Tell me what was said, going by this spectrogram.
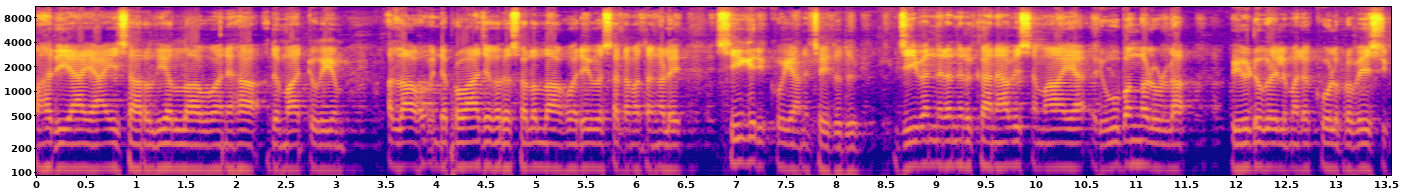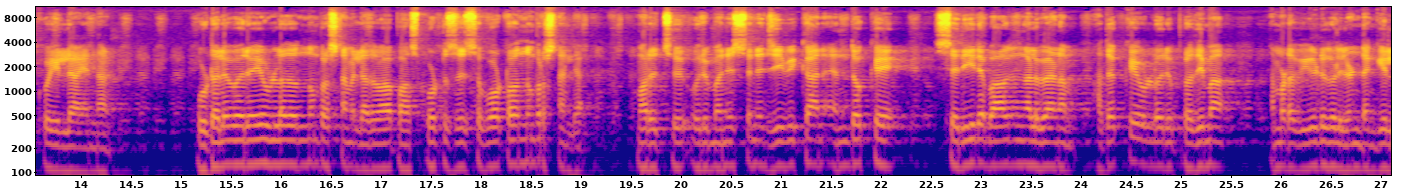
മഹതിയായ ആയിഷ റളിയല്ലാഹു അനഹ അത് മാറ്റുകയും അള്ളാഹുവിന്റെ പ്രവാചകർ സലല്ലാഹു അലൈ വസ്ലമ തങ്ങളെ സ്വീകരിക്കുകയാണ് ചെയ്തത്. ജീവൻ നിലനിൽക്കാൻ ആവശ്യമായ രൂപങ്ങളുള്ള വീടുകളിൽ മലക്കുകൾ പ്രവേശിക്കുകയില്ല എന്നാണ് ഉടൽ വരെയുള്ളതൊന്നും പ്രശ്നമില്ല. അഥവാ പാസ്പോർട്ട് സൈസ് ഫോട്ടോ ഒന്നും പ്രശ്നമില്ല. മറിച്ച് ഒരു മനുഷ്യന് ജീവിക്കാൻ എന്തൊക്കെ ശരീരഭാഗങ്ങൾ വേണം അതൊക്കെയുള്ളൊരു പ്രതിമ നമ്മുടെ വീടുകളിലുണ്ടെങ്കിൽ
